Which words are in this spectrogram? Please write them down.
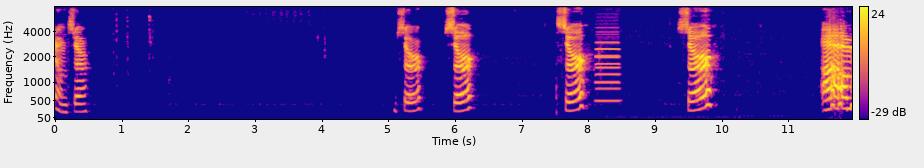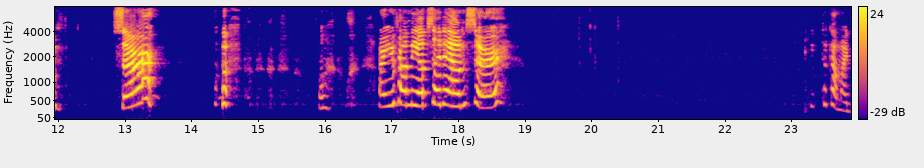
Sir? Sir? Sir? Sir? Sir? Um, sir? Are you from the upside down, sir? He took out my,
